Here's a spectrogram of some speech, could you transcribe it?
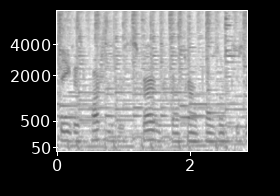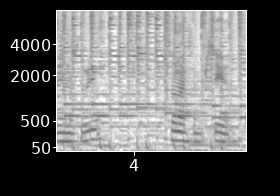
Thank you guys for watching. Subscribe if you guys turn on post notifications to see the next video. Until next time, see ya.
